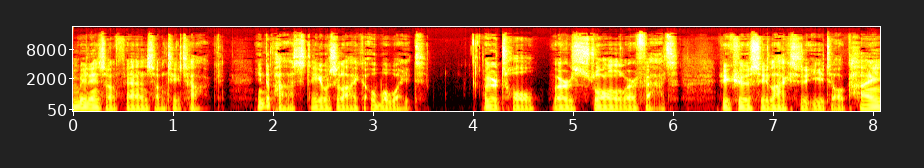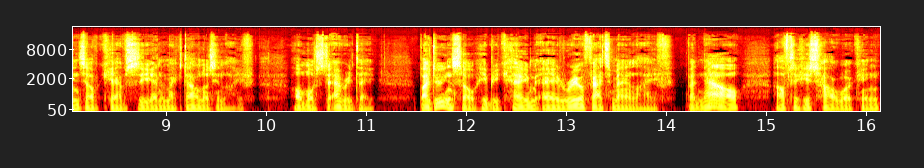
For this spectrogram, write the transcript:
millions of fans on TikTok. In the past, he was like overweight very tall, very strong, very fat, because he likes to eat all kinds of KFC and McDonald's in life, almost every day. By doing so, he became a real fat man in life. But now, after his hard working,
